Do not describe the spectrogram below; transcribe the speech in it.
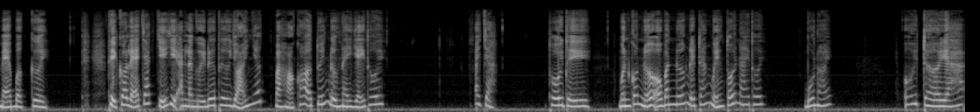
Mẹ bật cười. Thì có lẽ chắc chỉ vì anh là người đưa thư giỏi nhất mà họ có ở tuyến đường này vậy thôi. Ây chà, thôi thì mình có nửa ổ bánh nướng để tráng miệng tối nay thôi. Bố nói. Ôi trời ạ,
